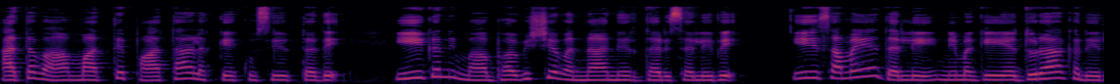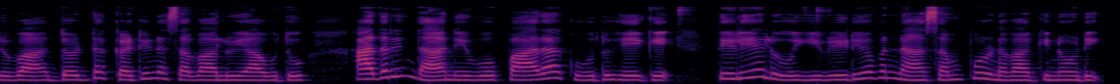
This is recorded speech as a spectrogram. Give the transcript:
ಅಥವಾ ಮತ್ತೆ ಪಾತಾಳಕ್ಕೆ ಕುಸಿಯುತ್ತದೆ. ಈಗ ನಿಮ್ಮ ಭವಿಷ್ಯವನ್ನ ನಿರ್ಧರಿಸಲಿವೆ. ಈ ಸಮಯದಲ್ಲಿ ನಿಮಗೆ ಎದುರಾಗಲಿರುವ ದೊಡ್ಡ ಕಠಿಣ ಸವಾಲು ಯಾವುದು? ಅದರಿಂದ ನೀವು ಪಾರಾಗುವುದು ಹೇಗೆ? ತಿಳಿಯಲು ಈ ವಿಡಿಯೋವನ್ನು ಸಂಪೂರ್ಣವಾಗಿ ನೋಡಿ.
